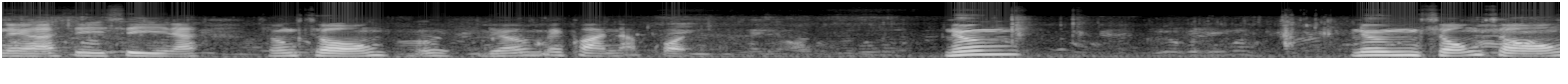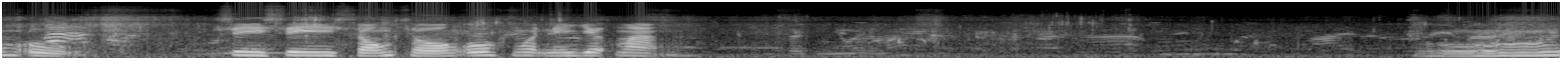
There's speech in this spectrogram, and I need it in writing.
เนี่ยค่ะสี่สี่นะสองสองเดี๋ยวไม่ควานนับก่อนหนึ่งหนึ่งสองสองโอ้สี่สี่สองสองโอ้งวดนี้เยอะมาก โอ้ย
